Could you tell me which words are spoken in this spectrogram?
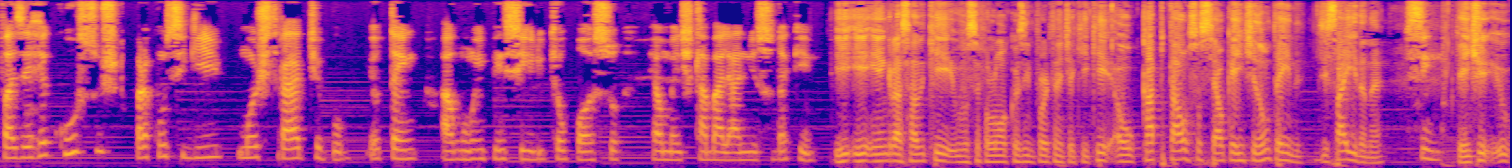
fazer recursos para conseguir mostrar, tipo, eu tenho algum empecilho que eu posso realmente trabalhar nisso daqui. E, e, é engraçado que você falou uma coisa importante aqui, que é o capital social que a gente não tem de saída, né? Sim. Que a gente,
